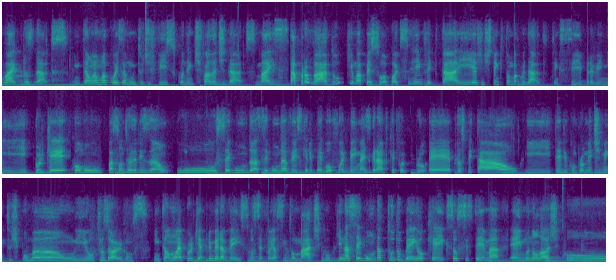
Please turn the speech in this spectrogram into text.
vai para os dados. Então, é uma coisa muito difícil quando a gente fala de dados. Mas está provado que uma pessoa pode se reinfectar e a gente tem que tomar cuidado, tem que se prevenir, porque, como passou na televisão, o segundo, a segunda vez que que ele pegou foi bem mais grave, que ele foi pro, é, pro hospital e teve comprometimento de pulmão e outros órgãos. Então não é porque a primeira vez você foi assintomático que na segunda tudo bem, ok, que seu sistema é, imunológico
